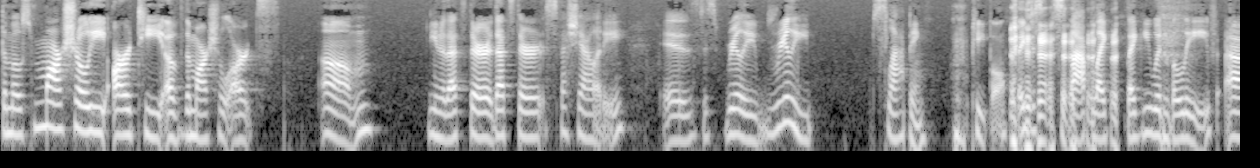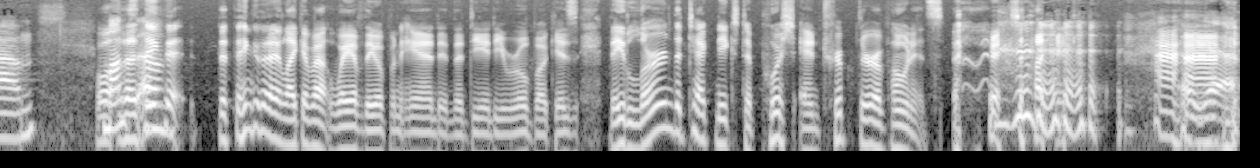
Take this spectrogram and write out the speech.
the most martially arty of the martial arts. Um, you know, that's their that's their speciality is just really really slapping people. They just slap like like you wouldn't believe. Um, well, monks the thing of that the thing that I like about Way of the Open Hand in the D and D rulebook is they learn the techniques to push and trip their opponents. Oh yeah,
